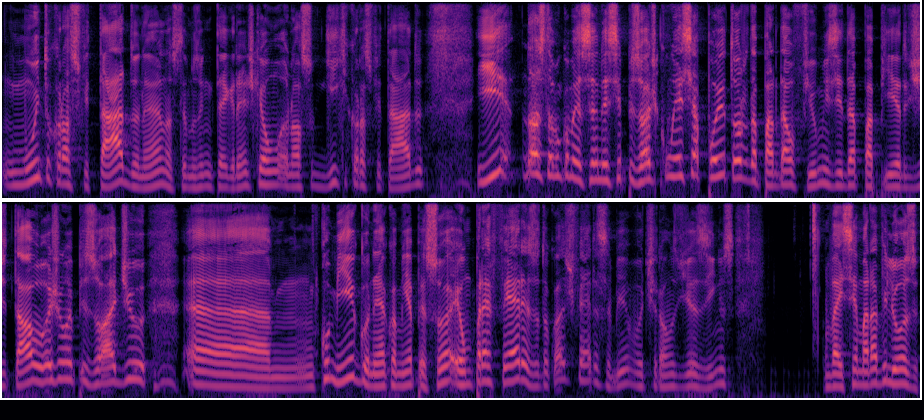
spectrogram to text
muito crossfitado, né? Nós temos um integrante que é um, o nosso geek crossfitado. E nós estamos começando esse episódio com esse apoio todo da Pardal Filmes e da Papier Digital. Hoje é um episódio uh, comigo, né? Com a minha pessoa. É um pré-férias, eu tô quase de férias, sabia? Vou tirar uns diazinhos vai ser maravilhoso.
